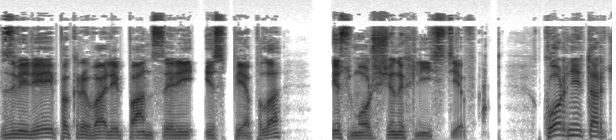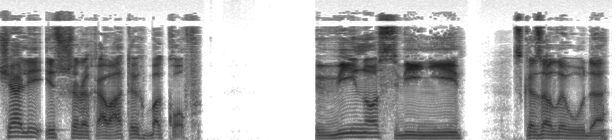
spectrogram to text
Зверей покрывали панцири из пепла и сморщенных листьев. Корни торчали из шероховатых боков. «Вино свиньи», — сказал Иуда.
